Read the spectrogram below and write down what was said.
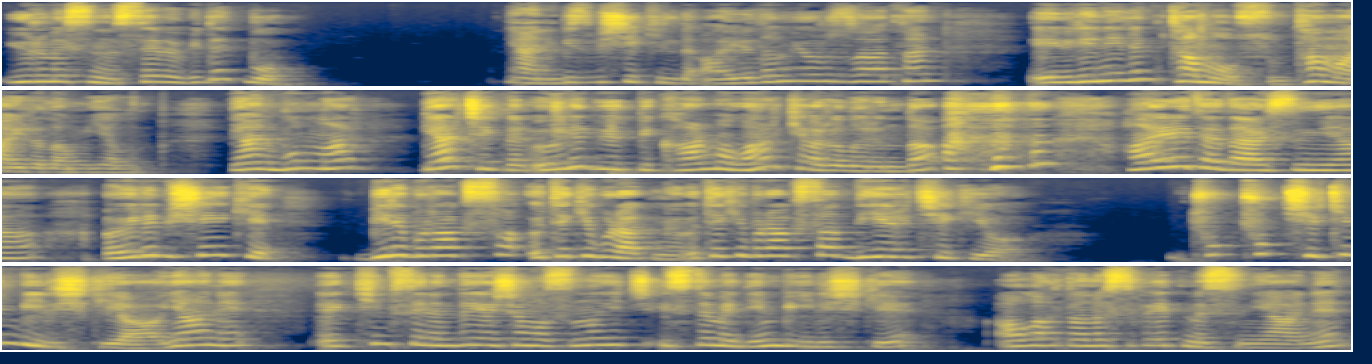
Yürümesinin sebebi de bu. Yani biz bir şekilde ayrılamıyoruz zaten. Evlenelim tam olsun. Tam ayrılamayalım. Yani bunlar gerçekten öyle büyük bir karma var ki aralarında. Hayret edersin ya. Öyle bir şey ki biri bıraksa öteki bırakmıyor. Öteki bıraksa diğeri çekiyor. Çok çok çirkin bir ilişki ya. Yani e, kimsenin de yaşamasını hiç istemediğim bir ilişki. Allah da nasip etmesin yani.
